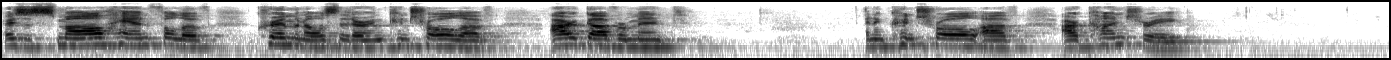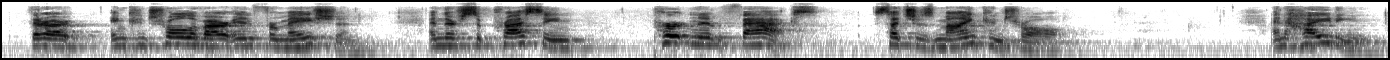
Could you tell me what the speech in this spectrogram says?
There's a small handful of criminals that are in control of our government and in control of our country that are in control of our information. And they're suppressing pertinent facts such as mind control and hiding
